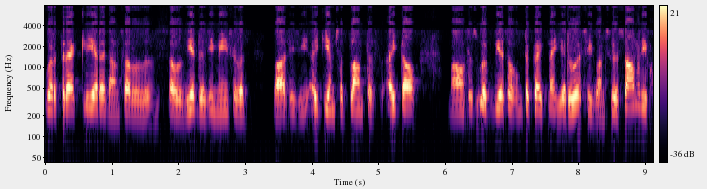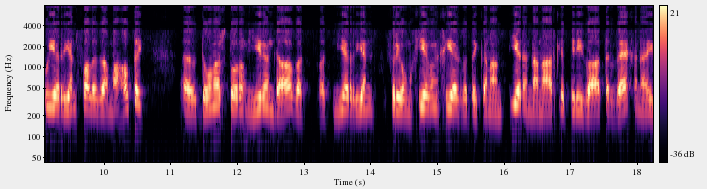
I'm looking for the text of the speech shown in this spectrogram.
oortrek klere dan sal sal weet dis die mense wat basies die uitheemse plante uithaal, maar ons is ook besig om te kyk na erosie want so saam met die goeie reënval is daar maar altyd 'n uh, donderstorm hier en daar wat wat meer reën vir die omgewing gee as wat hy kan hanteer en dan hardloop hierdie water weg en hy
